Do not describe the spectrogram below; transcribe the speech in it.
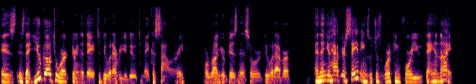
is is that you go to work during the day to do whatever you do to make a salary or run your business or do whatever, and then you have your savings, which is working for you day and night.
